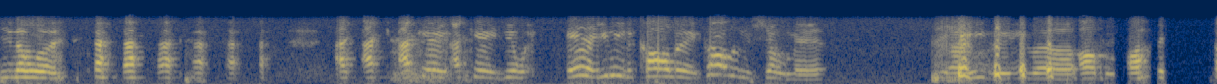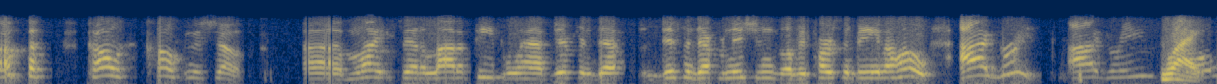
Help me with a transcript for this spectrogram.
you know what? I, I I can't I can't deal with Aaron. You need to call in call in the show, man. Yeah, he's a, he's a awesome, call call in the show. Uh, Mike said a lot of people have different def- different definitions of a person being a hoe. I agree. I agree. Right. know,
